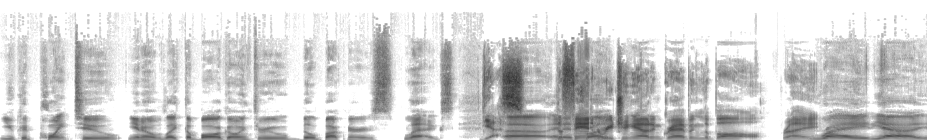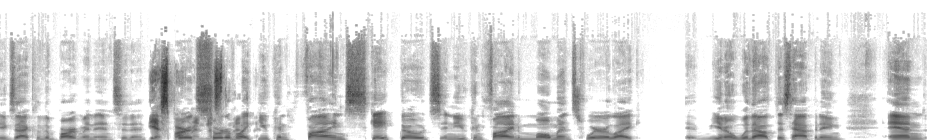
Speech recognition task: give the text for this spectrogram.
you could point to you know like the ball going through Bill Buckner's legs. Yes, uh, the fan like, reaching out and grabbing the ball. Right. Right. Yeah. Exactly. The Bartman incident. Yes, Bartman. Where it's sort of like you can find scapegoats and you can find moments where like you know, without this happening. And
